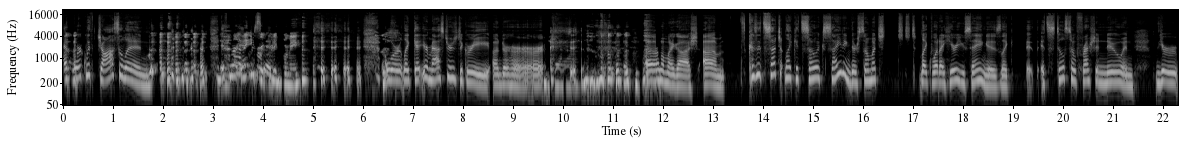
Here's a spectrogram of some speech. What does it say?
and work with Jocelyn. if you're oh, thank you for recruiting for me. or like get your master's degree under her. oh my gosh. Um, because it's such like it's so exciting. There's so much like what I hear you saying is like it, it's still so fresh and new and you're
